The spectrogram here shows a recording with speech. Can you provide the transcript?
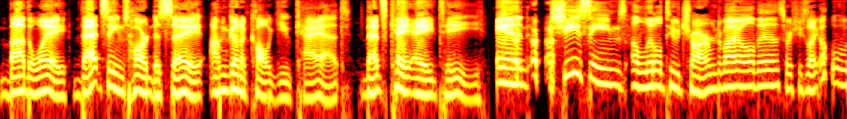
By the way, that seems hard to say. I'm going to call you Kat. That's K A T. And she seems a little too charmed by all this, where she's like, Oh,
